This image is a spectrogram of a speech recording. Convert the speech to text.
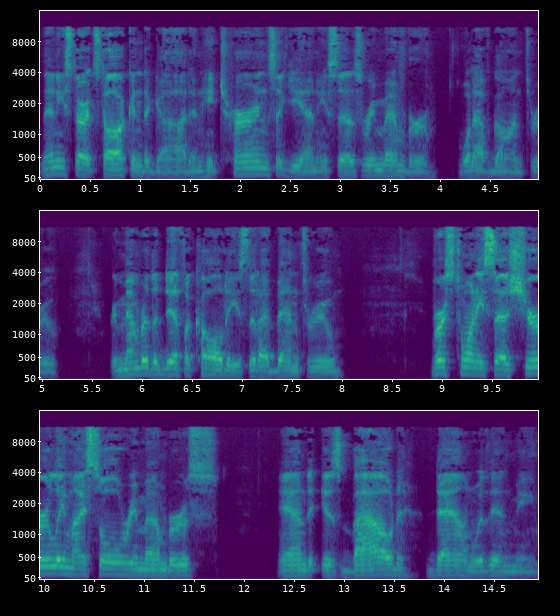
Then he starts talking to God and he turns again. He says, Remember what I've gone through. Remember the difficulties that I've been through. Verse 20 says, Surely my soul remembers and is bowed down within me.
